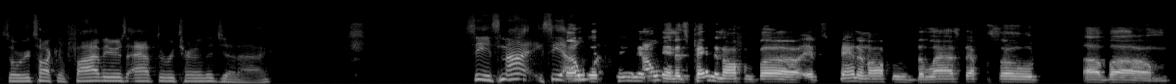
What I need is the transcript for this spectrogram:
So we're talking five years after Return of the Jedi. See, it's not. See, I, and, it's panning, I- and it's panning off of uh, it's panning off of the last episode of um,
